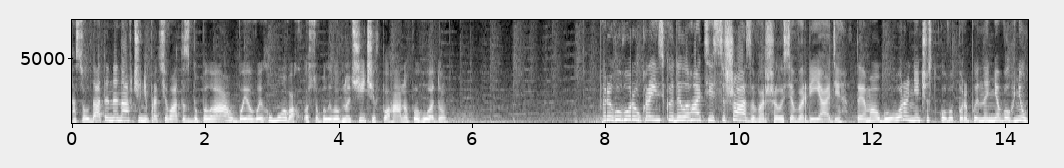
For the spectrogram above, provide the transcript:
а солдати не навчені працювати з БПЛА у бойових умовах, особливо вночі чи в погану погоду. Переговори української делегації США завершилися в Ер-Ріаді. Тема обговорення частково припинення вогню.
